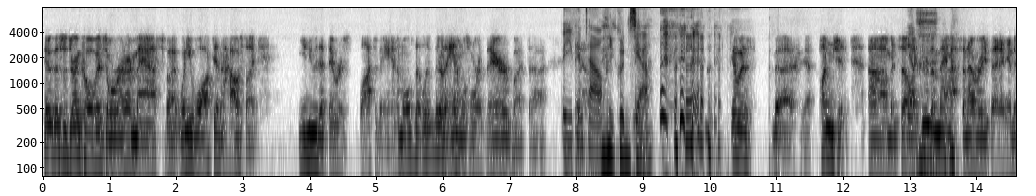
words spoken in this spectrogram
you know, this was during COVID, so we're in our masks. But when you walked in the house, like you knew that there was lots of animals that lived there. The animals weren't there, but uh, But you can Yeah. tell. You couldn't see Yeah. them. it was uh, yeah, pungent. Um, and so like through the mass and everything, and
